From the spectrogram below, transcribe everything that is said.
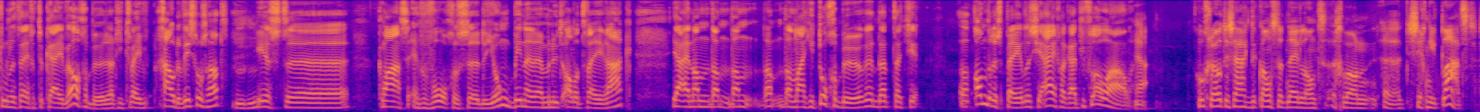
toen het tegen Turkije wel gebeurde, dat hij twee gouden wissels had. Eerst eh Klaassen en vervolgens eh, de Jong. Binnen een minuut alle twee raak. Ja, en dan, dan, dan, dan, dan laat je toch gebeuren dat, dat je dat andere spelers je eigenlijk uit die flow halen. Ja. Hoe groot is eigenlijk de kans dat Nederland gewoon eh, zich niet plaatst?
